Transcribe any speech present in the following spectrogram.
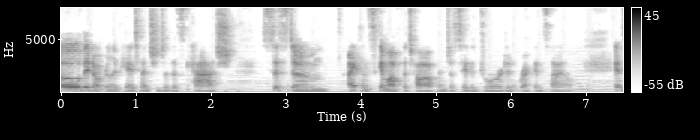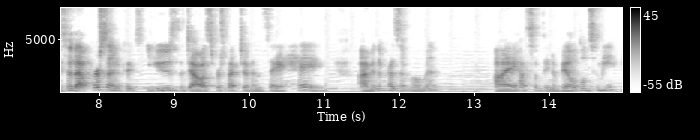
Oh, they don't really pay attention to this cash system. I can skim off the top and just say the drawer didn't reconcile. And so that person could use the Taoist perspective and say, hey, I'm in the present moment. I have something available to me.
